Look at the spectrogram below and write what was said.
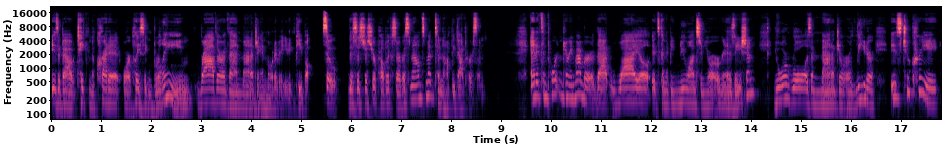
is about taking the credit or placing blame rather than managing and motivating people. So, this is just your public service announcement to not be that person. And it's important to remember that while it's going to be nuanced in your organization, your role as a manager or leader is to create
